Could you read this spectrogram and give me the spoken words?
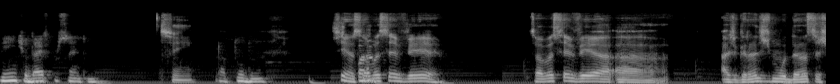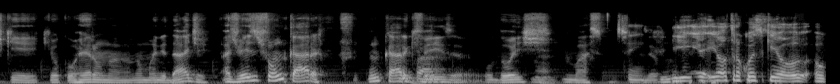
20%, ou 10%. Né? Sim. Pra tudo, né? Sim, é só você ver. Só você ver a, a as grandes mudanças que, que ocorreram na, na, humanidade, às vezes foi um cara. Um cara que fez, o dois é. no máximo. Sim. E, e, outra coisa que eu, eu,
